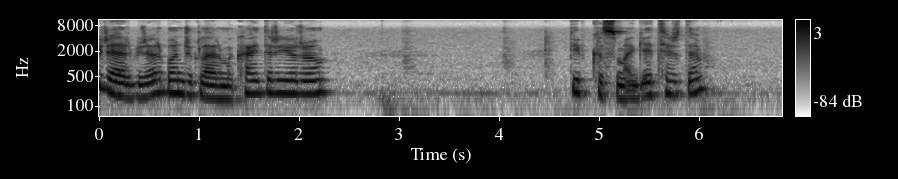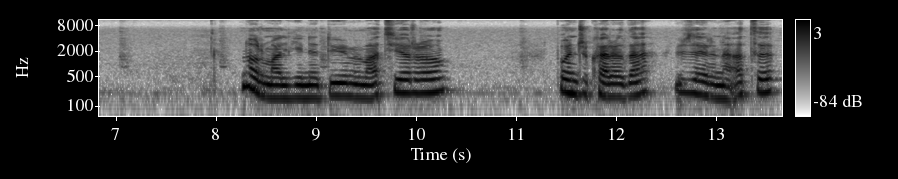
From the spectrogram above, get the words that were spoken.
birer birer boncuklarımı kaydırıyorum. Dip kısma getirdim. Normal yine düğümümü atıyorum. Boncuk arada üzerine atıp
